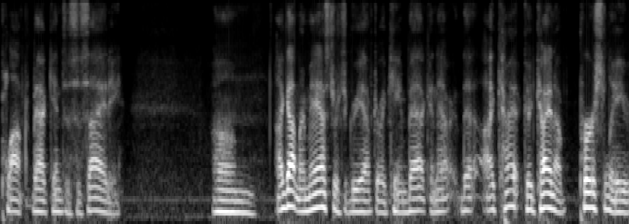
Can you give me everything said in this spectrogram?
plopped back into society. Um, I got my master's degree after I came back, and that, that I could kind of personally,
